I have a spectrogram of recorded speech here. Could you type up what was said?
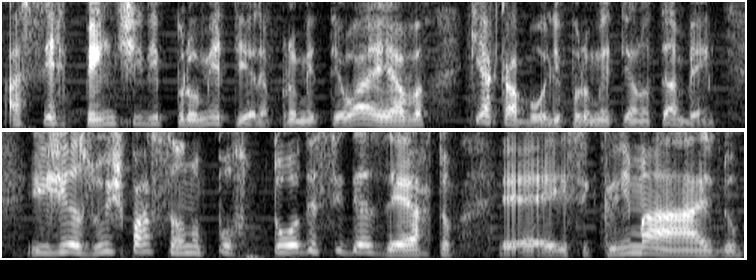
a serpente lhe prometera, prometeu a Eva, que acabou lhe prometendo também. E Jesus passando por todo esse deserto, é, esse clima árido,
